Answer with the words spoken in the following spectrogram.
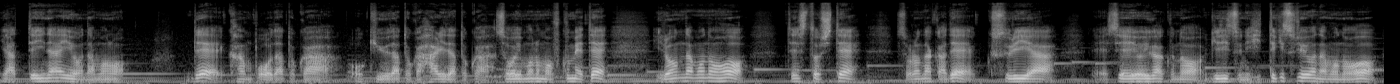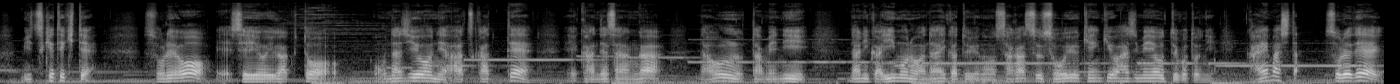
やっていないようなもので漢方だとかお灸だとか針だとかそういうものも含めていろんなものをテストしてその中で薬や西洋医学の技術に匹敵するようなものを見つけてきてそれを西洋医学と同じように扱って患者さんが治るために何かいいものがないかというのを探すそういう研究を始めようということに変えました。それで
